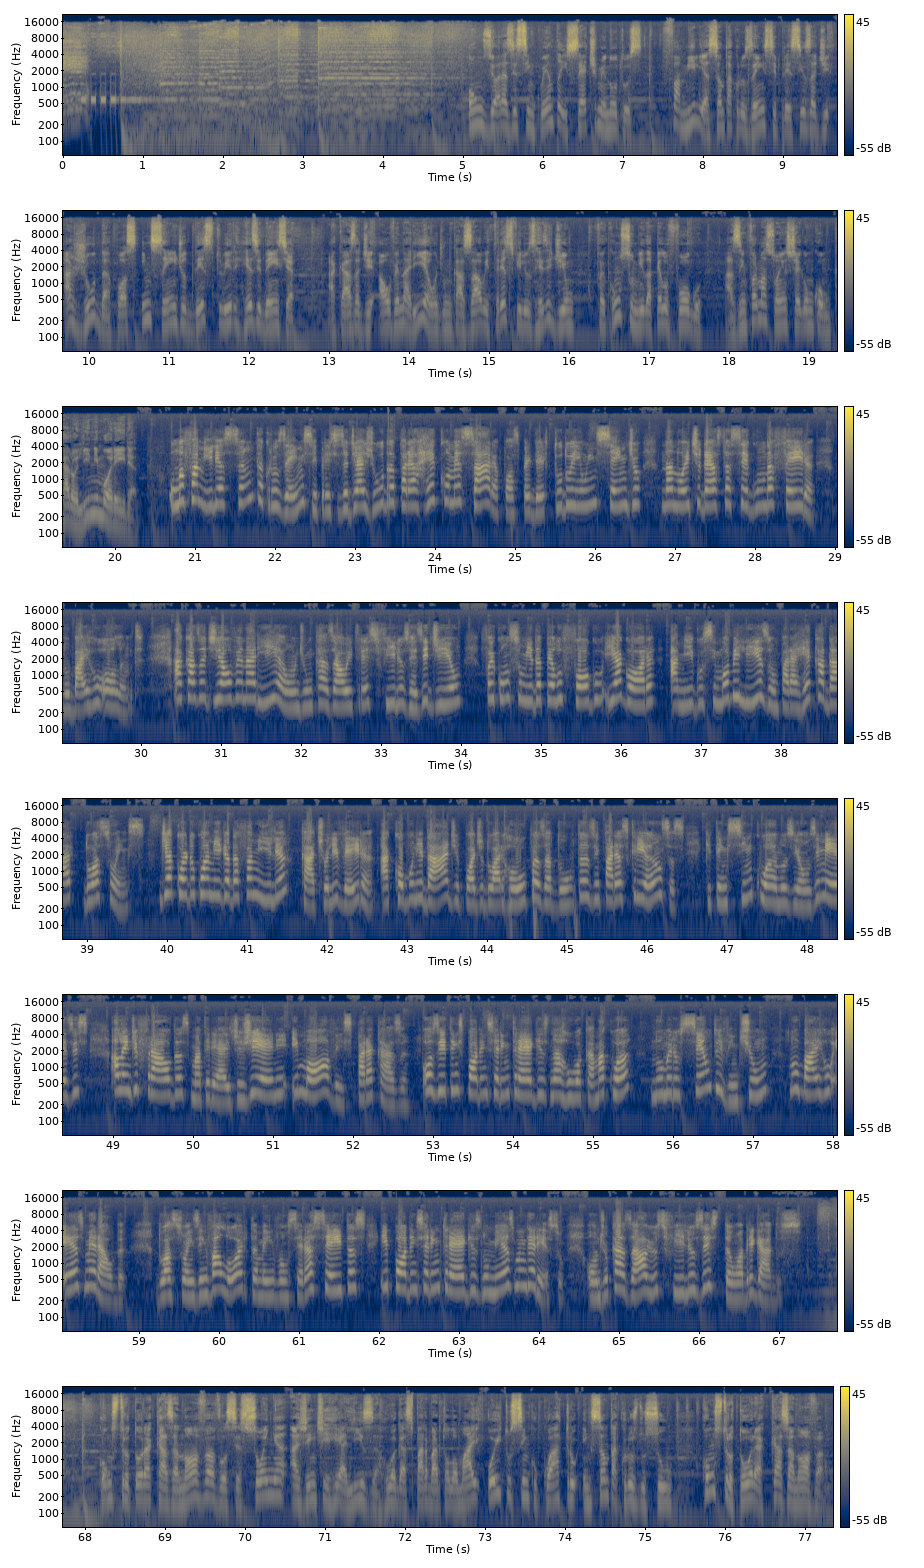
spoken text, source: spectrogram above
Onze horas e 57 minutos. Família Santa Cruzense precisa de ajuda após incêndio destruir residência. A casa de alvenaria, onde um casal e três filhos residiam, foi consumida pelo fogo. As informações chegam com Caroline Moreira. Uma família santa cruzense precisa de ajuda para recomeçar após perder tudo em um incêndio na noite desta segunda-feira, no bairro Holland. A casa de alvenaria, onde um casal e três filhos residiam, foi consumida pelo fogo e agora amigos se mobilizam para arrecadar doações. De acordo com a amiga da família, Cátia Oliveira, a comunidade pode doar roupas adultas e para as crianças, que têm 5 anos e 11 meses, além de fraldas, materiais de higiene e móveis para casa. Os itens podem ser entregues na rua Camaquã, número 121, no bairro Esmeralda. Doações em valor também vão ser aceitas e podem ser entregues no mesmo endereço, onde o casal e os filhos estão abrigados. Construtora Casa Nova, você sonha, a gente realiza. Rua Gaspar Bartolomai, 854, em Santa Cruz do Sul. Construtora Casa Nova.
